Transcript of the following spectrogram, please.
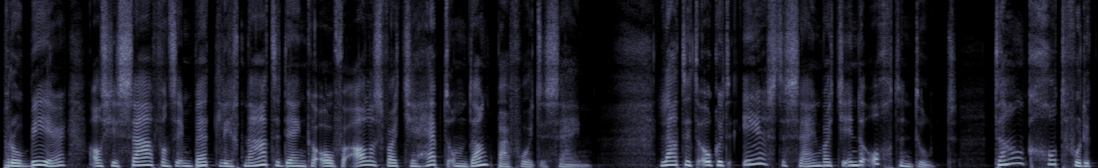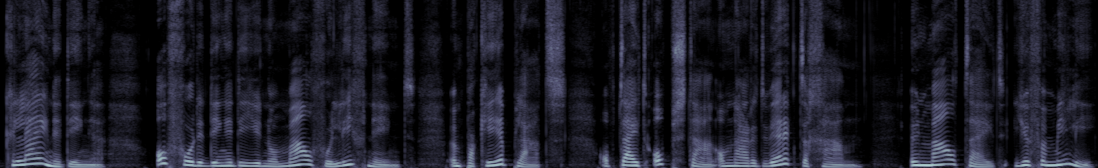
Probeer, als je s'avonds in bed ligt, na te denken over alles wat je hebt om dankbaar voor te zijn. Laat dit ook het eerste zijn wat je in de ochtend doet. Dank God voor de kleine dingen, of voor de dingen die je normaal voor lief neemt. Een parkeerplaats, op tijd opstaan om naar het werk te gaan, een maaltijd, je familie.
